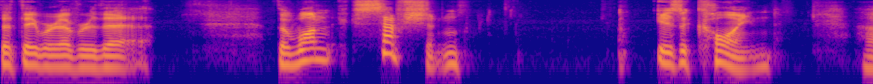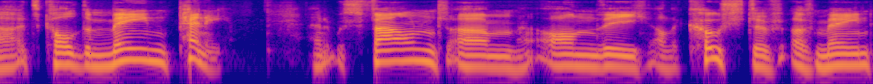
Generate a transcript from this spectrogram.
that they were ever there. The one exception is a coin. Uh, it's called the Maine penny, and it was found um, on the on the coast of, of Maine.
